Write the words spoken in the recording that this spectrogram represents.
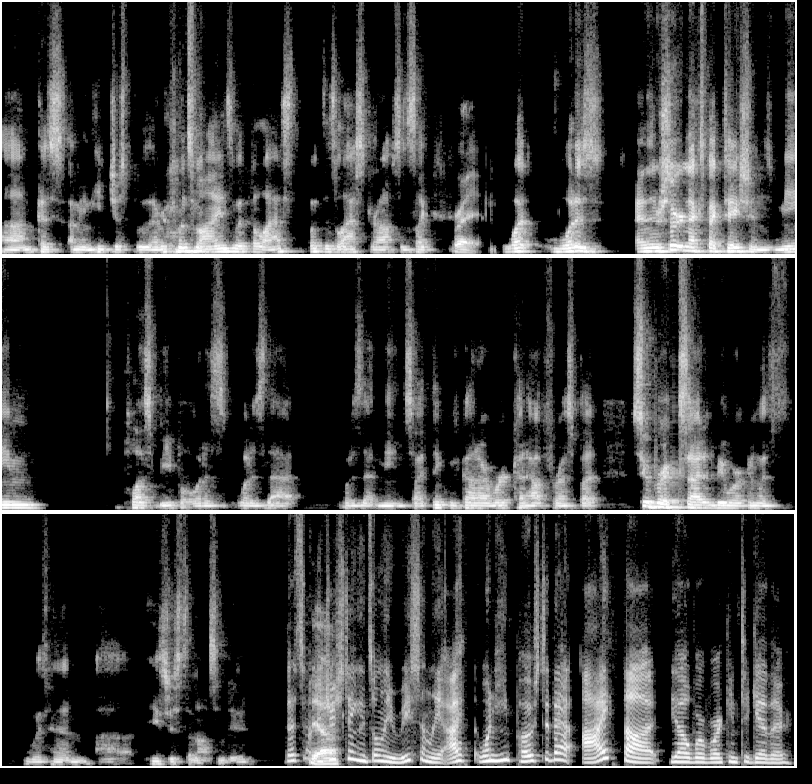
because um, I mean he just blew everyone's minds with the last with his last drops. It's like right. What what is and there's certain expectations. Meme plus Beeple What is what is that? What does that mean? So I think we've got our work cut out for us, but super excited to be working with with him. Uh, he's just an awesome dude. That's yeah. interesting. It's only recently. I when he posted that, I thought y'all were working together.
